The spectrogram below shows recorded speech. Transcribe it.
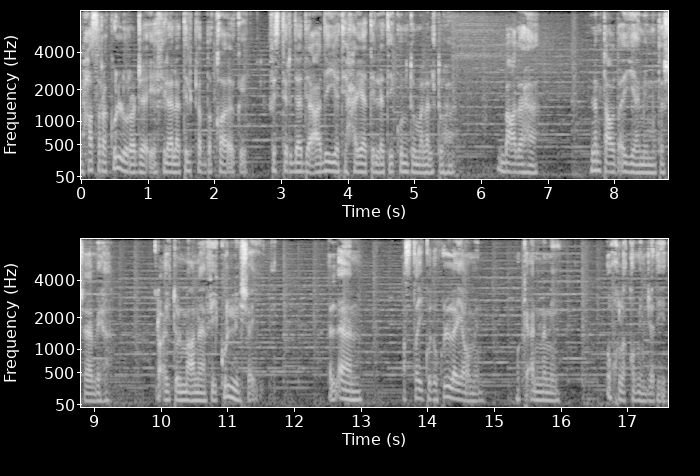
انحصر كل رجائي خلال تلك الدقائق في استرداد عادية حياتي التي كنت مللتها. بعدها لم تعد أيامي متشابهة. رأيت المعنى في كل شيء. الآن أستيقظ كل يوم وكأنني أخلق من جديد.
